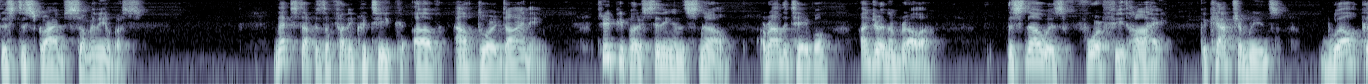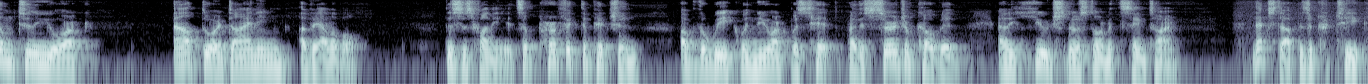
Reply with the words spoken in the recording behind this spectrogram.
this describes so many of us. Next up is a funny critique of outdoor dining. Three people are sitting in the snow around the table under an umbrella. The snow is four feet high. The caption reads, Welcome to New York, outdoor dining available. This is funny. It's a perfect depiction of the week when New York was hit by the surge of COVID and a huge snowstorm at the same time. Next up is a critique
